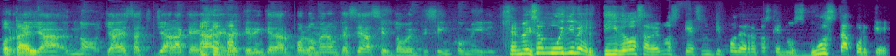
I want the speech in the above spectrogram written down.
porque ya, no, ya, esa, ya la que gane le tienen que dar por lo menos, aunque sea 125 mil. Se me hizo muy divertido. Sabemos que es un tipo de retos que nos gusta porque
